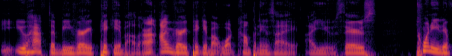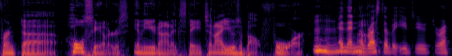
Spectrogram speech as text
you have to be very picky about it. I- I'm very picky about what companies I, I use. There's 20 different uh, wholesalers in the United States, and I use about 4 Mm-hmm. And then the Uh, rest of it you do direct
